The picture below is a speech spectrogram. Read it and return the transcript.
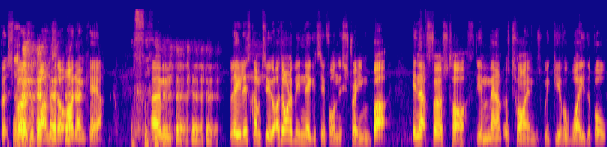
But Spurs have won, so I don't care. Um, Lee, let's come to you. I don't want to be negative on this stream, but in that first half, the amount of times we give away the ball,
